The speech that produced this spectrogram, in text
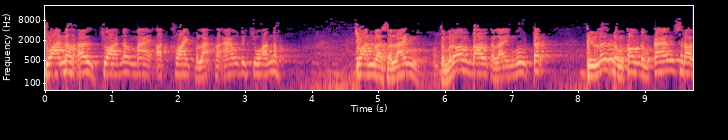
ជន់នោះឪជន់នោះម៉ែអត់ខ្លាចប្រឡាក់ខោអាវទៅជន់នោះជន់ là ស្រឡាញ់តម្រង់ដល់កន្លែងងូទឹកគឺលើកដំកំដំកើងស្រោច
